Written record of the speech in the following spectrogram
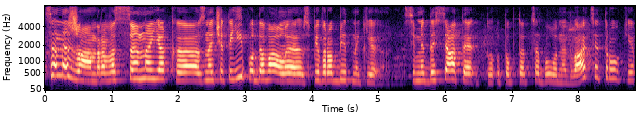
це не жанрова сцена, як е, значить, її подавали співробітники 70-ті, тобто це було не 20 років,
